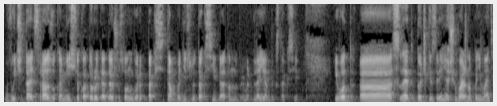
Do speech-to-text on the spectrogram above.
вычитать сразу комиссию, которую ты отдаешь, условно говоря, такси, там, водителю такси, да, там, например, для Яндекс Такси. И вот э, с этой точки зрения очень важно понимать,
